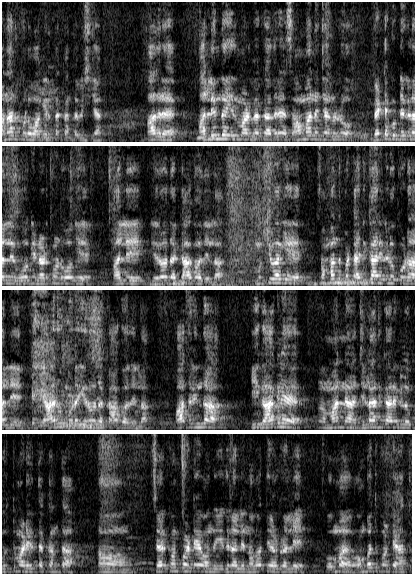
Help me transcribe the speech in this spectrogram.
ಅನಾನುಕೂಲವಾಗಿರ್ತಕ್ಕಂಥ ವಿಷಯ. ಆದರೆ ಅಲ್ಲಿಂದ ಇದು ಮಾಡಬೇಕಾದ್ರೆ ಸಾಮಾನ್ಯ ಜನರು ಬೆಟ್ಟ ಗುಡ್ಡಗಳಲ್ಲಿ ಹೋಗಿ ನಡ್ಕೊಂಡು ಹೋಗಿ ಅಲ್ಲಿ ಇರೋದಕ್ಕೆ ಆಗೋದಿಲ್ಲ ಮುಖ್ಯವಾಗಿ ಸಂಬಂಧಪಟ್ಟ ಅಧಿಕಾರಿಗಳು ಕೂಡ ಅಲ್ಲಿ ಯಾರೂ ಕೂಡ ಇರೋದಕ್ಕೆ ಆಗೋದಿಲ್ಲ ಆದ್ದರಿಂದ ಈಗಾಗಲೇ ಮಾನ್ಯ ಜಿಲ್ಲಾಧಿಕಾರಿಗಳು ಗುರುತು ಮಾಡಿರ್ತಕ್ಕಂಥ ಸೇರ್ಕೊಂಡ್ಕೋಟೆ ಒಂದು ಇದರಲ್ಲಿ ನಲವತ್ತೇಳರಲ್ಲಿ ಒಂಬ, ಒಂಬತ್ತು ಗಂಟೆ ಹತ್ತು,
